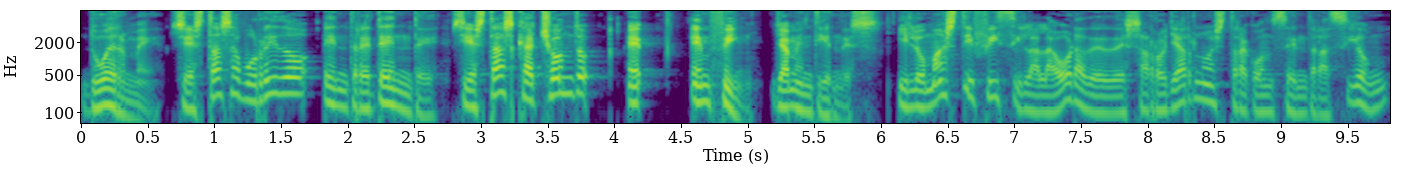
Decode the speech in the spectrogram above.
duerme. Si estás aburrido, entretente. Si estás cachondo... Eh, en fin, ya me entiendes. Y lo más difícil a la hora de desarrollar nuestra concentración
